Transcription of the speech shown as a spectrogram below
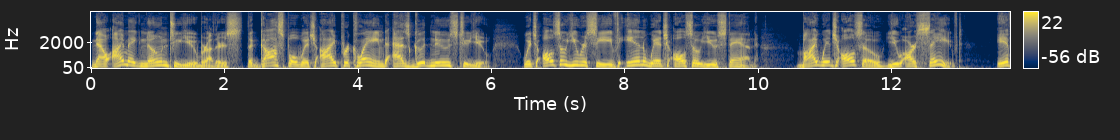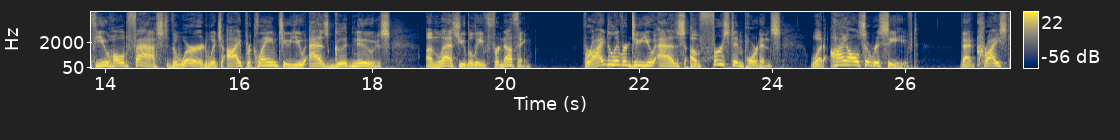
Now I make known to you, brothers, the gospel which I proclaimed as good news to you, which also you received, in which also you stand, by which also you are saved if you hold fast the word which I proclaim to you as good news, unless you believed for nothing. For I delivered to you as of first importance what I also received that Christ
